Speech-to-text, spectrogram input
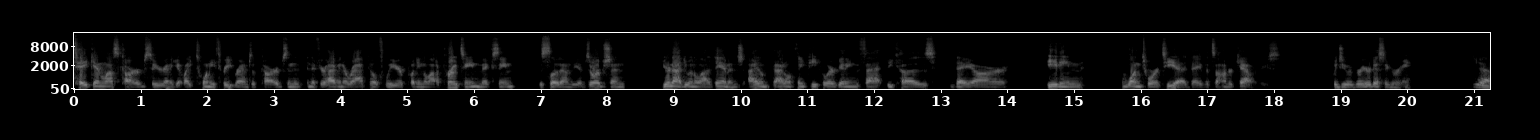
take in less carbs so you're going to get like 23 grams of carbs and, and if you're having a wrap hopefully you're putting a lot of protein mixing to slow down the absorption you're not doing a lot of damage. I don't i don't think people are getting fat because they are eating one tortilla a day that's 100 calories. Would you agree or disagree? Yeah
